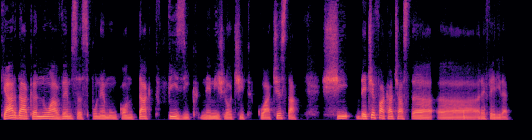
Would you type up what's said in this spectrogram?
chiar dacă nu avem, să spunem, un contact fizic nemijlocit cu acesta. Și de ce fac această uh, referire?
